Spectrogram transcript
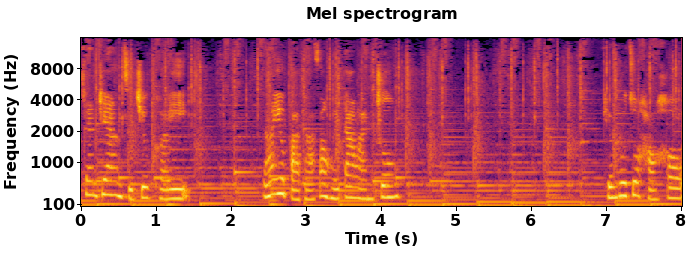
像这样子就可以，然后又把它放回大碗中，全部做好后，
